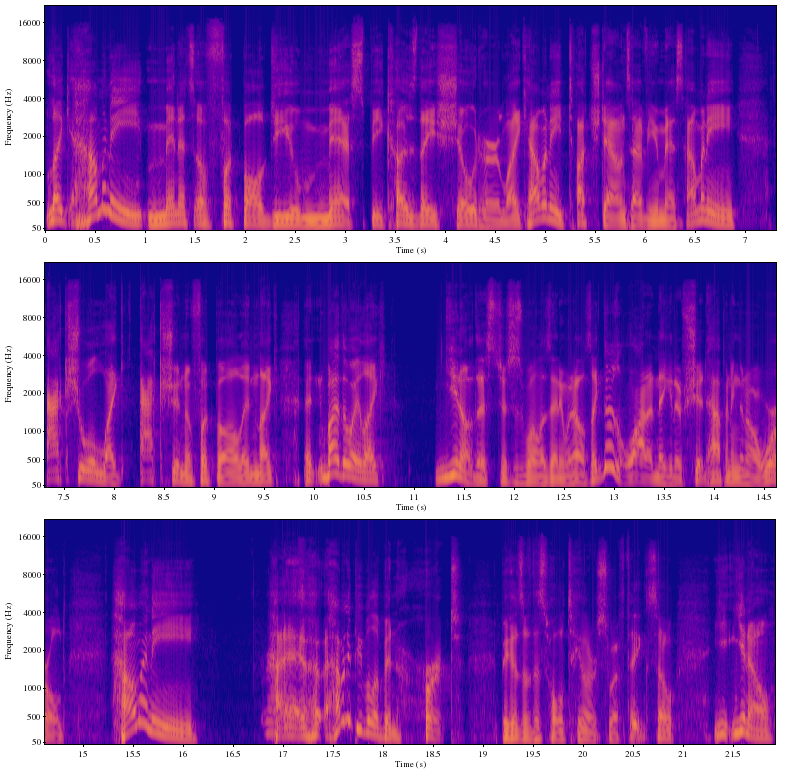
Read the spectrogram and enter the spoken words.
like how many minutes of football do you miss because they showed her? Like how many touchdowns have you missed? How many actual like action of football? And like and by the way like you know this just as well as anyone else. Like there's a lot of negative shit happening in our world. How many right. how, how, many people have been hurt because of this whole taylor swift thing? So y- you know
